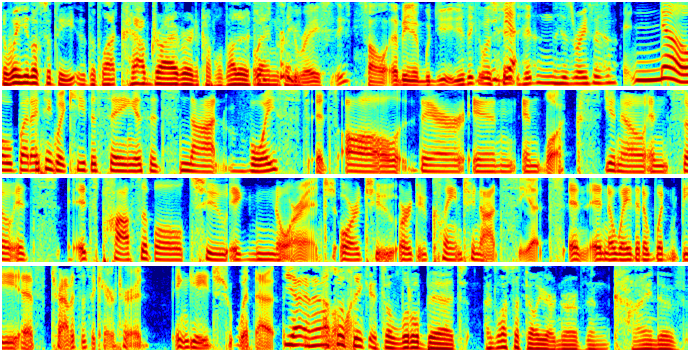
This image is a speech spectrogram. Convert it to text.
the way he looks at the the black cab driver and a couple of other Well, he's things. pretty I mean, race. He's solid. I mean, would you? Do you think it was hid, Yeah. hidden his racism? Uh, no, but I think what Keith is saying is it's not voiced. It's all there in in looks, you know, and so it's it's possible to ignore it or to or to claim to not see it in in a way that it wouldn't be if Travis as a character had engaged with that. Yeah, and I also more. think it's a little bit less a failure of nerve than kind of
